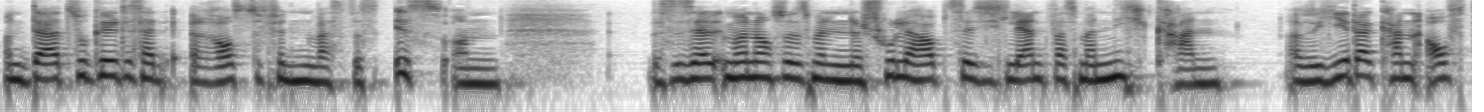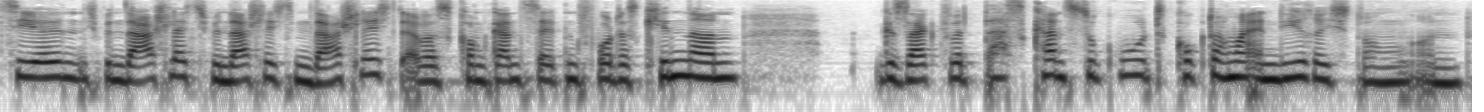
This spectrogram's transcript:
Und dazu gilt es halt herauszufinden, was das ist. Und das ist ja immer noch so, dass man in der Schule hauptsächlich lernt, was man nicht kann. Also jeder kann aufzählen, ich bin da schlecht, ich bin da schlecht, ich bin da schlecht, aber es kommt ganz selten vor, dass Kindern gesagt wird, das kannst du gut, guck doch mal in die Richtung. Und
